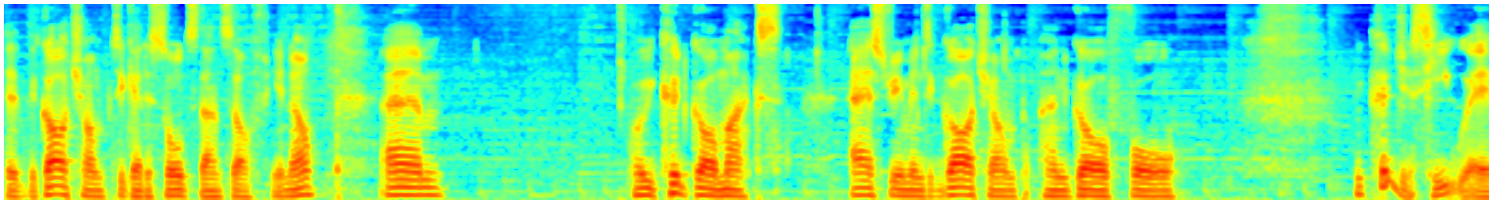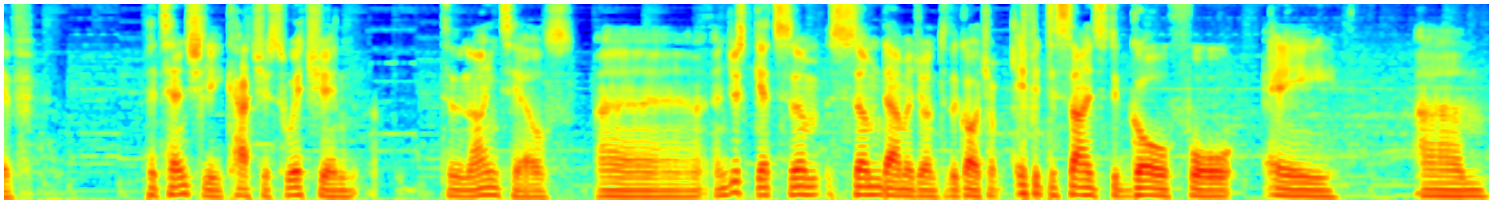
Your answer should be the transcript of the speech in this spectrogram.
the, the Garchomp to get a Swords Dance off. You know, um, or we could go max Airstream into Garchomp and go for. We could just Heat Wave, potentially catch a switch in to the Ninetales uh, and just get some some damage onto the Garchomp if it decides to go for a um,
